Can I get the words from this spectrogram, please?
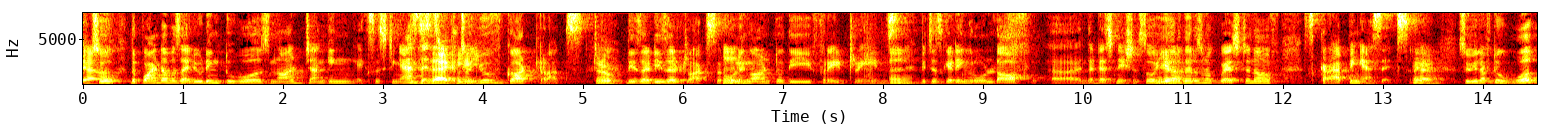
yeah. So the point I was alluding to was not junking existing assets. right? So you've got trucks. True. These are diesel trucks rolling on to the freight trains, which is getting rolled off uh, in the destination. So here Yeah. there is no question of scrapping assets. Right? Yeah. So you'll have to work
